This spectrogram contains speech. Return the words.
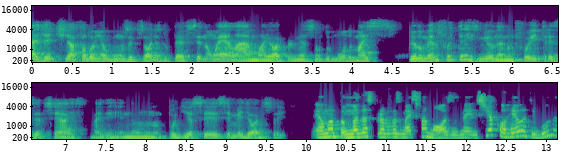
a gente já falou em alguns episódios do PFC, não é lá a maior premiação do mundo, mas pelo menos foi 3 mil, né? Não foi 300 reais. Mas não, não podia ser, ser melhor isso aí. É uma, uma das provas mais famosas, né? Você já correu a tribuna?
